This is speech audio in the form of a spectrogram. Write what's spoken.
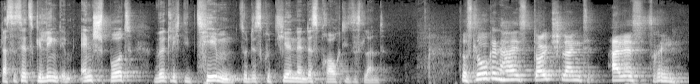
dass es jetzt gelingt, im Endspurt wirklich die Themen zu diskutieren, denn das braucht dieses Land. Der Slogan heißt Deutschland alles drin.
